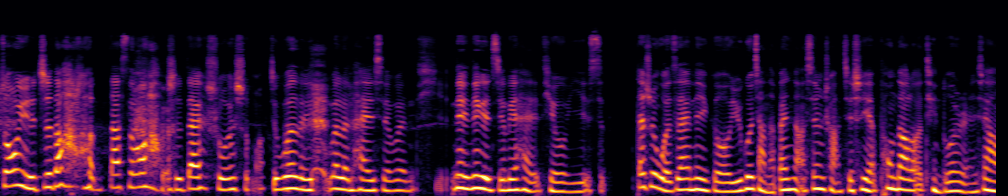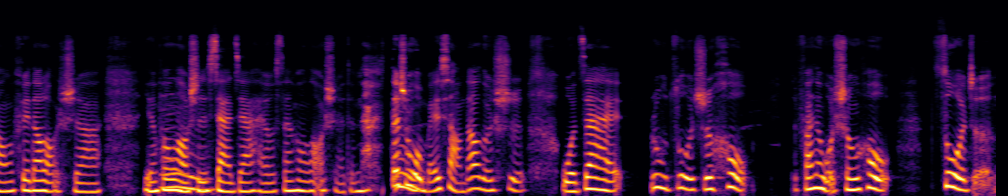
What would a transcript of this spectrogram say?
终于知道了大森望老师在说什么，就问了问了他一些问题，那那个经历还挺有意思的。但是我在那个雨果奖的颁奖现场，其实也碰到了挺多人，像飞刀老师啊、严峰老师、嗯夏家，还有三丰老师啊等等。但是我没想到的是，我在入座之后，发现我身后坐着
